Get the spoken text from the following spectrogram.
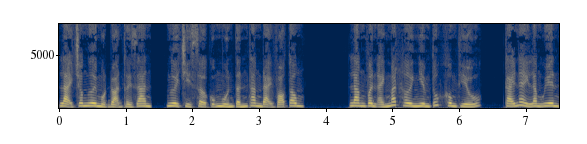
lại cho ngươi một đoạn thời gian, ngươi chỉ sợ cũng muốn tấn thăng đại võ tông. Lăng Vân ánh mắt hơi nghiêm túc không thiếu, cái này Lăng Uyên,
